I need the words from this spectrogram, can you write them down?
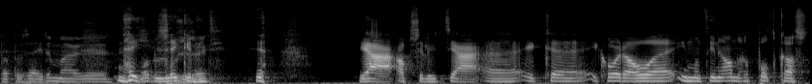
dat terzijde. Maar Nee, wat een loser, zeker niet. Ja. Ja, absoluut. Ja, eh, ik, eh, ik hoorde al eh, iemand in een andere podcast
